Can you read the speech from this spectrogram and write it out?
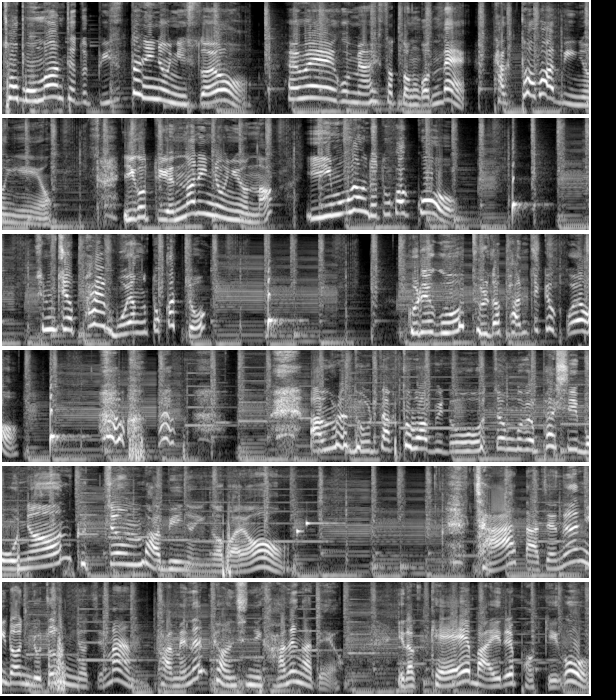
저 모모한테도 비슷한 인형이 있어요. 해외에 구매했었던 건데 닥터바비 인형이에요. 이것도 옛날 인형이었나? 이 모양도 똑같고 심지어 팔 모양 똑같죠? 그리고 둘 다 반지 꼈고요. 아무래도 우리 닥터바비도 1985년 그쯤 바비 인형인가 봐요. 자, 낮에는 이런 요조 숙녀지만 밤에는 변신이 가능하대요. 이렇게 마이를 벗기고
